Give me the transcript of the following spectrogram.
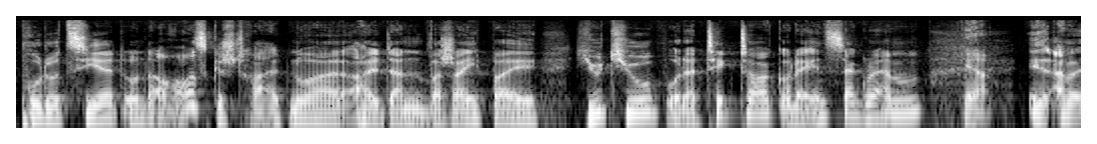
produziert und auch ausgestrahlt. Nur halt dann wahrscheinlich bei YouTube oder TikTok oder Instagram. Ja. Aber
